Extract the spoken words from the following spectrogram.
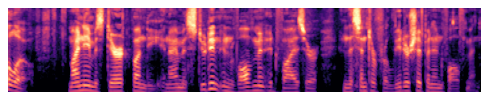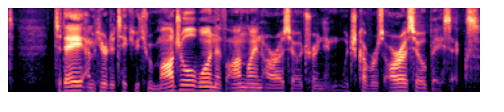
Hello, my name is Derek Bundy, and I'm a Student Involvement Advisor in the Center for Leadership and Involvement. Today, I'm here to take you through Module 1 of Online RSO Training, which covers RSO Basics.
